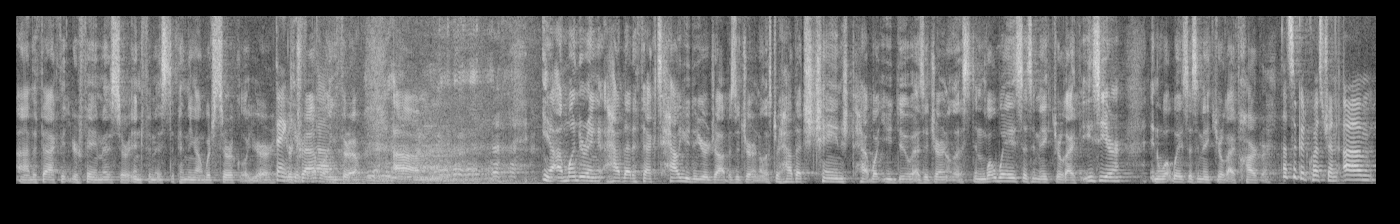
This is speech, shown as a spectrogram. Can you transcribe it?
uh, the fact that you're famous or infamous, depending on which circle you're, you're you traveling through. Um, you know, I'm wondering how that affects how you do your job as a journalist, or how that's changed how, what you do as a journalist. In what ways does it make your life easier? In what ways does it make your life harder? That's a good question. Um,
